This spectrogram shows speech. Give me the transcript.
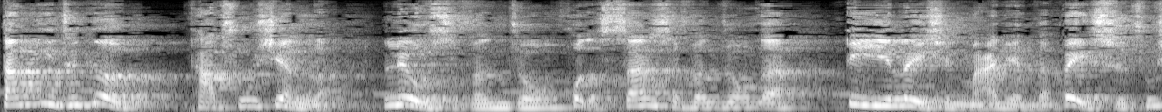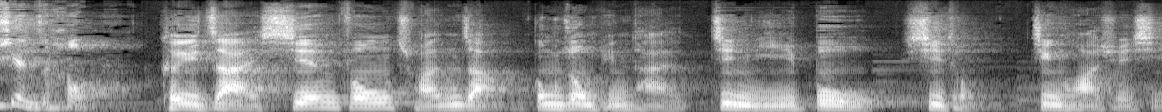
当一只个股它出现了六十分钟或者三十分钟的第一类型买点的背驰出现之后，可以在先锋船长公众平台进一步系统进化学习。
